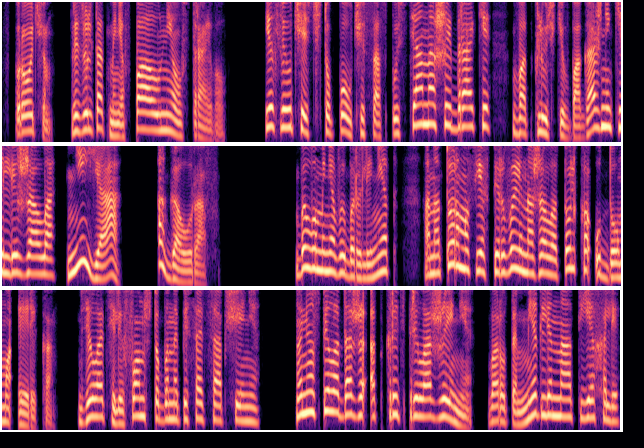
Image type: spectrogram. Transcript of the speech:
Впрочем, результат меня вполне устраивал. Если учесть, что полчаса спустя нашей драки в отключке в багажнике лежала не я, а Гаурав. Был у меня выбор или нет, а на тормоз я впервые нажала только у дома Эрика. Взяла телефон, чтобы написать сообщение, но не успела даже открыть приложение, Ворота медленно отъехали,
